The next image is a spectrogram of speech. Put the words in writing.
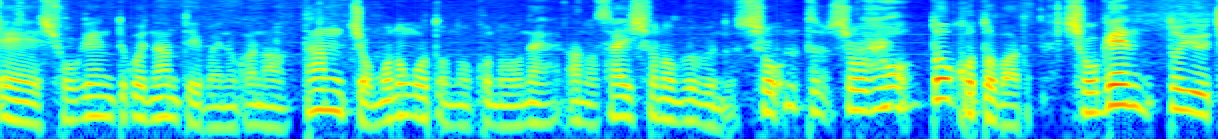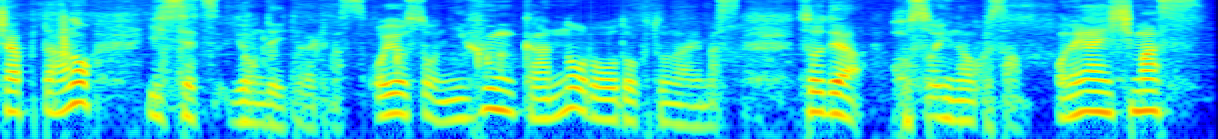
えー初言ってこれ何て言えばいいのかな。単調物事のこのねあの最初の部分の初初のと言葉初言というチャプターの一節読んでいただきます。およそ2分間の朗読となります。それでは細井直子さんお願いします。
